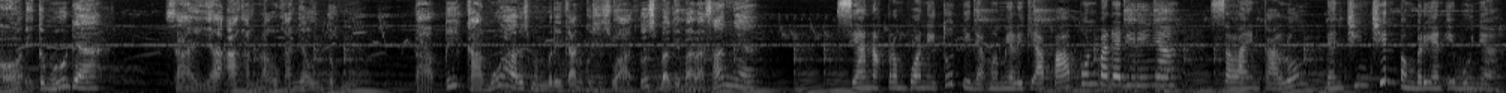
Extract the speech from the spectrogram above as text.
Oh, itu mudah. Saya akan melakukannya untukmu. Tapi kamu harus memberikanku sesuatu sebagai balasannya. Si anak perempuan itu tidak memiliki apa pun pada dirinya selain kalung dan cincin pemberian ibunya.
